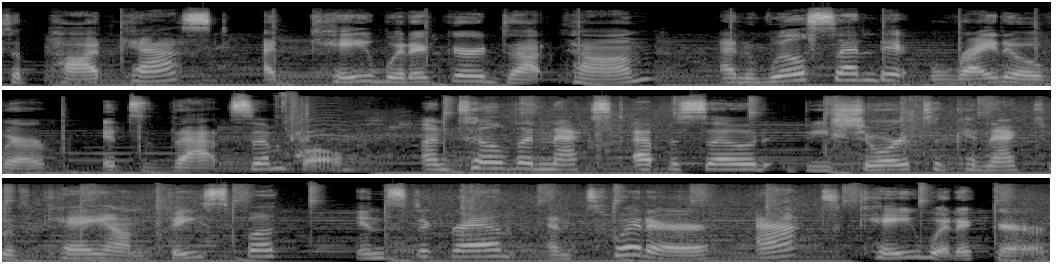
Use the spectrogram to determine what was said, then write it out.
to podcast at kaywhitaker.com, and we'll send it right over. It's that simple. Until the next episode, be sure to connect with Kay on Facebook, Instagram, and Twitter at Kay Whitaker.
